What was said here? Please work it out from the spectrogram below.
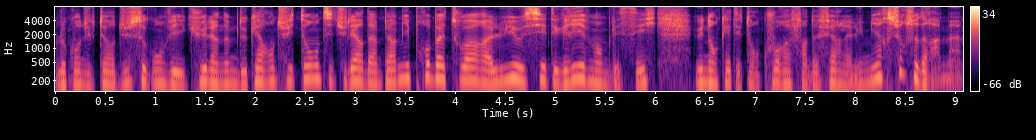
Le conducteur du second véhicule, un homme de 48 ans, titulaire d'un permis probatoire a lui aussi été grièvement blessé. Une enquête est en cours afin de faire la lumière sur ce drame.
